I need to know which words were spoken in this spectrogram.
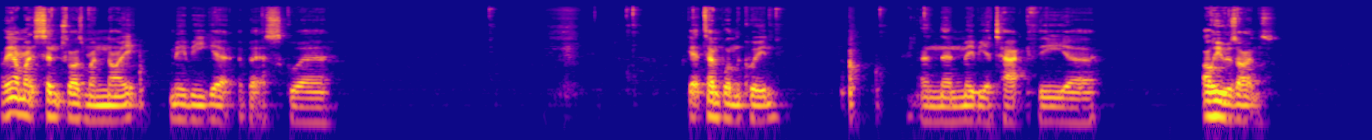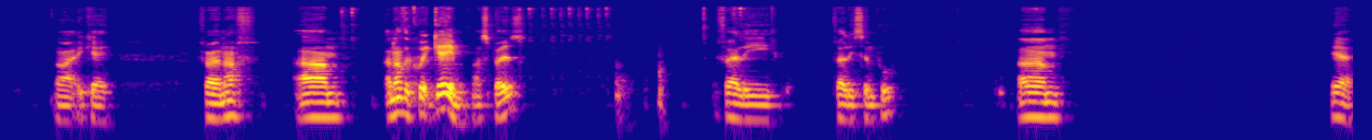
I think I might centralize my knight, maybe get a better square. Get tempo on the queen. And then maybe attack the... Uh... Oh, he resigns. Alright, okay. Fair enough. Um, another quick game, I suppose. Fairly, fairly simple. Um, yeah.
